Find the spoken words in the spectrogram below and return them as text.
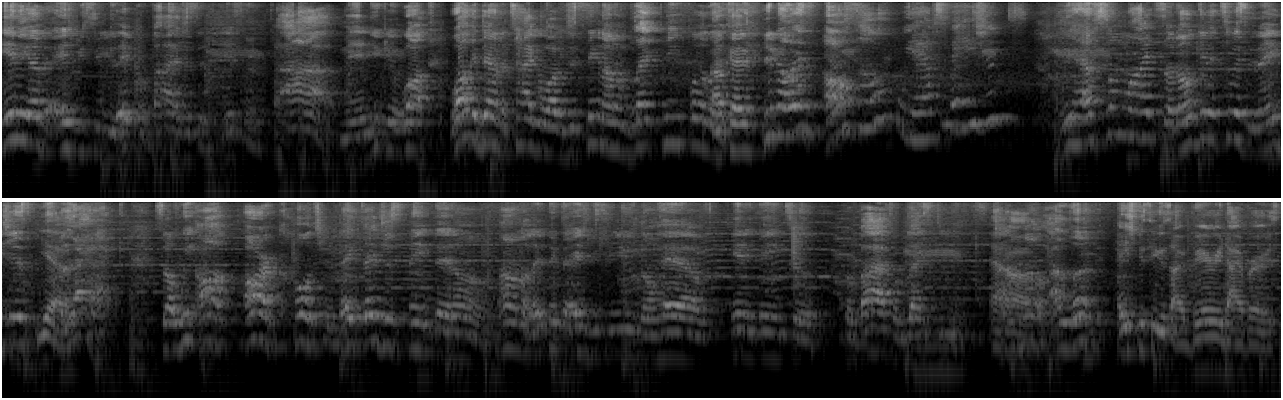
any other HBCU, they provide just a different vibe, man. You can walk walking down the Tiger Walk and just seeing all them black people. and- Okay. You know, it's also we have some Asians, we have some whites, so don't get it twisted. It ain't just Yeah. black. So we all our culture. They they just think that um I don't know. They think the HBCUs don't have anything to provide for black students. At I don't all. know. I love it. HBCUs are very diverse,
